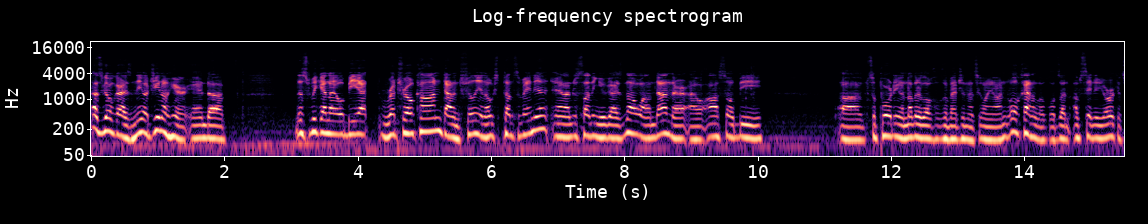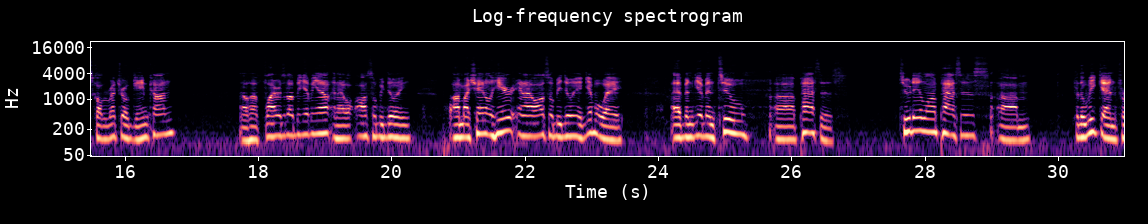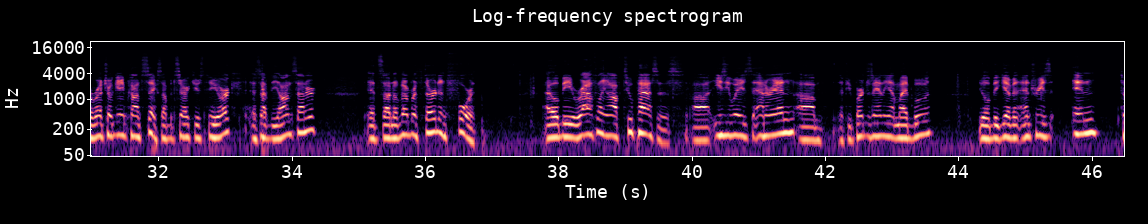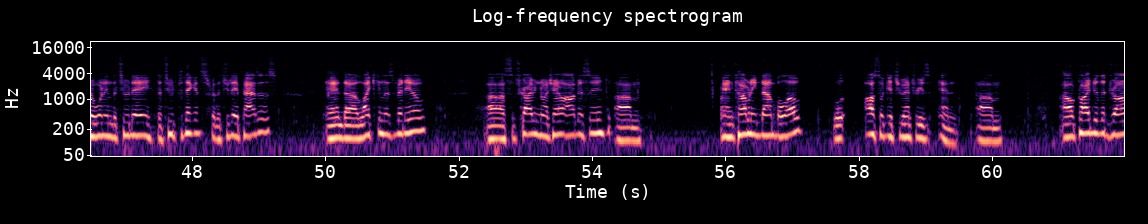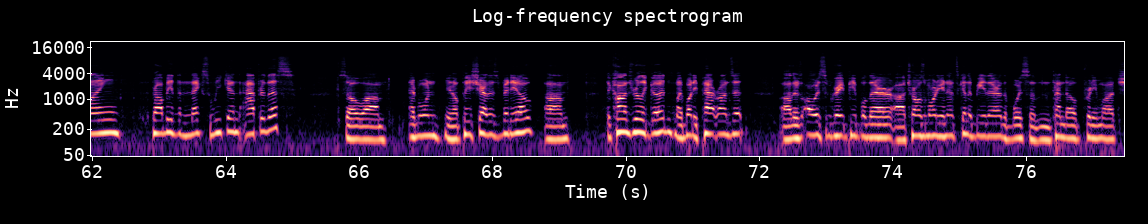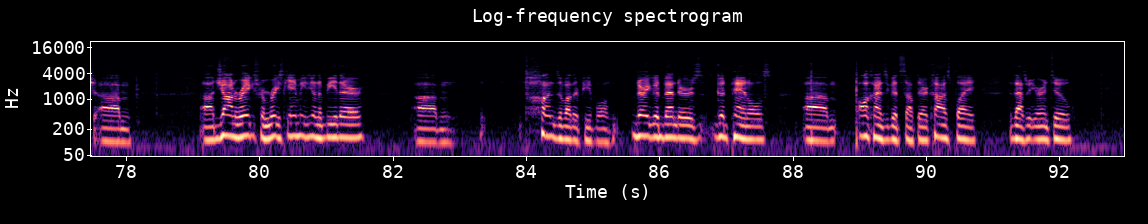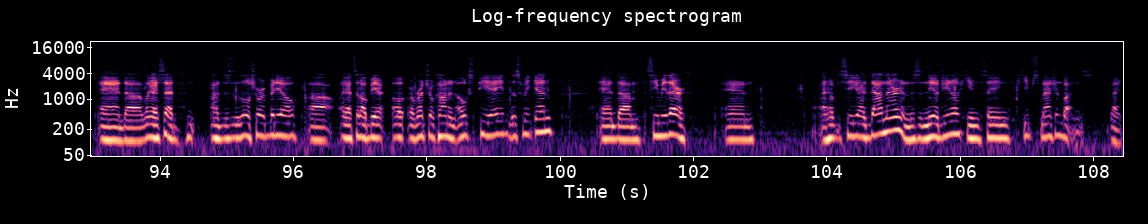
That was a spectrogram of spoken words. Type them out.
How's it going, guys? Neo Geno here, and uh, this weekend I will be at RetroCon down in Philly and Oaks, Pennsylvania, and I'm just letting you guys know while I'm down there, I will also be uh, supporting another local convention that's going on. Well, kind of local. It's in upstate New York. It's called Retro Game Con. I'll have flyers that I'll be giving out, and I will also be doing on my channel here, and I'll also be doing a giveaway. I have been given two uh, passes, two day long passes. Um, for the weekend for Retro GameCon 6 up in Syracuse, New York. It's at the Oncenter. It's uh, November 3rd and 4th. I will be raffling off two passes. Uh, easy ways to enter in. Um, if you purchase anything at my booth, you'll be given entries in to winning the two day the two tickets for the two day passes. And uh, liking this video, uh, subscribing to my channel, obviously, um, and commenting down below will also get you entries in. Um, I'll probably do the drawing probably the next weekend after this. So um, everyone, you know, please share this video. Um, the con's really good. My buddy Pat runs it. Uh, there's always some great people there. Uh, Charles Martinet's going to be there, the voice of Nintendo, pretty much. Um, uh, John Riggs from Riggs Gaming is going to be there. Um, tons of other people. Very good vendors, good panels. Um, all kinds of good stuff there. Cosplay, if that's what you're into. And uh, like I said, uh, this is a little short video. Uh, like I said, I'll be at o a RetroCon in Oaks, PA this weekend. And um, see me there. And I hope to see you guys down there. And this is Neo Geno. Keep saying, keep smashing buttons. Bye.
